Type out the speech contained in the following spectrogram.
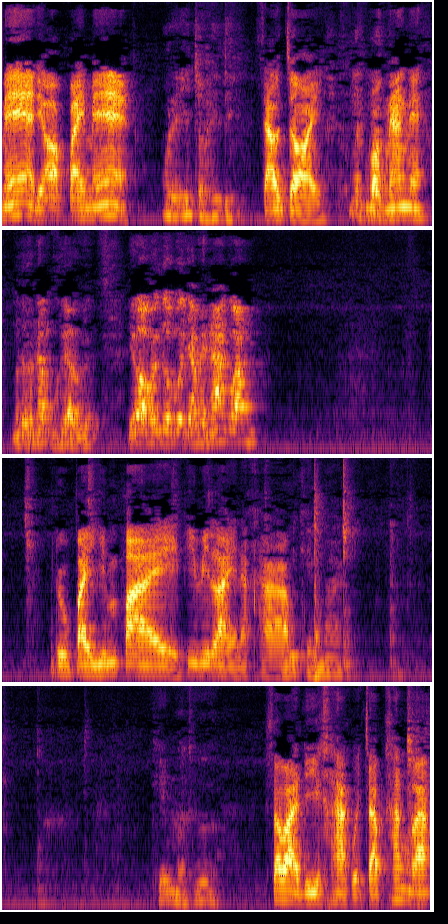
แม่เดี๋ยวออกไปแม่ วันนี้จอยดิสาวจอย บอกนั่งเนี่ยมันโดนน้ำเกลือเดี๋ยวออกไปตัวประจำไปหน้าก่อนดูไปยิ้มไปพี่วิไลนะครับเค็มมาก เข้มมาเธอสวัสดีค่ะก๋วยจับข้างรัก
